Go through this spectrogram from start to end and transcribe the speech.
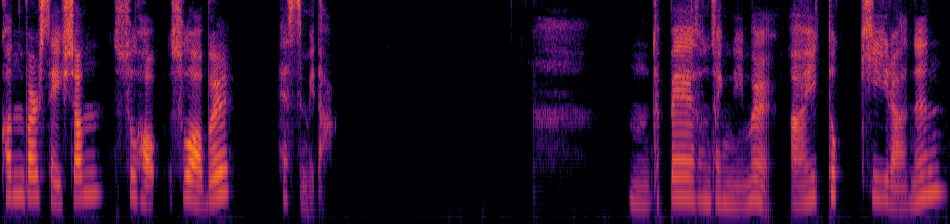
conversation 수업, 수업을 했습니다. 음, 택배 선생님을 italki라는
